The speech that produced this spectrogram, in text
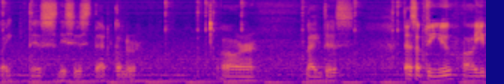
like this. This is that color. Or like this that's up to you. Uh, you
